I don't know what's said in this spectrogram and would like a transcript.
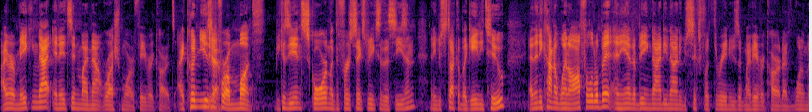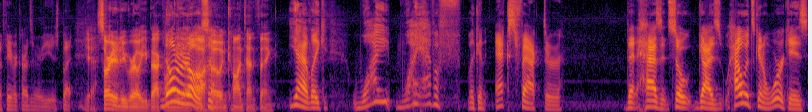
I remember making that, and it's in my Mount Rushmore of favorite cards. I couldn't use Yeah. him for a month because he didn't score in like the first six weeks of the season, and he was stuck at like 82. And then he kind of went off a little bit, and he ended up being 99. He was six foot three, and he was like my favorite card. I've one of my favorite cards I've ever used. But Yeah. Sorry to derail you back No, on no, the no, uh, no, so- Aho and content thing. yeah, like why why have a f- like an X factor that has it? So guys, how it's gonna work is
